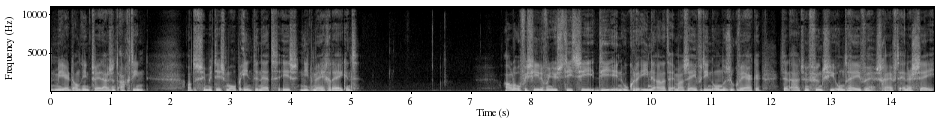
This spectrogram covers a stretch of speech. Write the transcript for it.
35% meer dan in 2018. Antisemitisme op internet is niet meegerekend. Alle officieren van justitie die in Oekraïne aan het MH17-onderzoek werken... zijn uit hun functie ontheven, schrijft NRC.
